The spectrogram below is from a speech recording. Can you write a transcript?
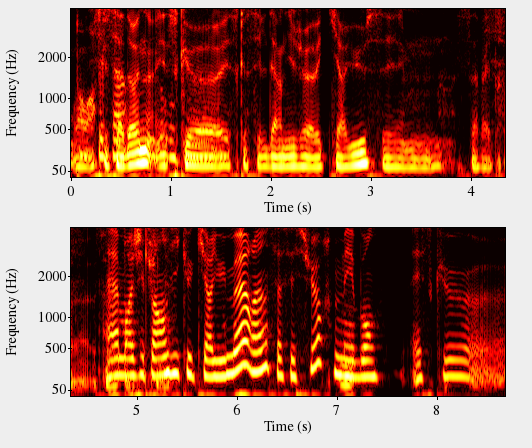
On va voir ce que ça. ça, donne. Est-ce que euh, est-ce que c'est le dernier jeu avec Kiryu? C'est ça va être. euh, ça va Ah, moi, j'ai pas envie que Kiryu meure, hein, ça c'est sûr. Mm. Mais bon, est-ce que. euh,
